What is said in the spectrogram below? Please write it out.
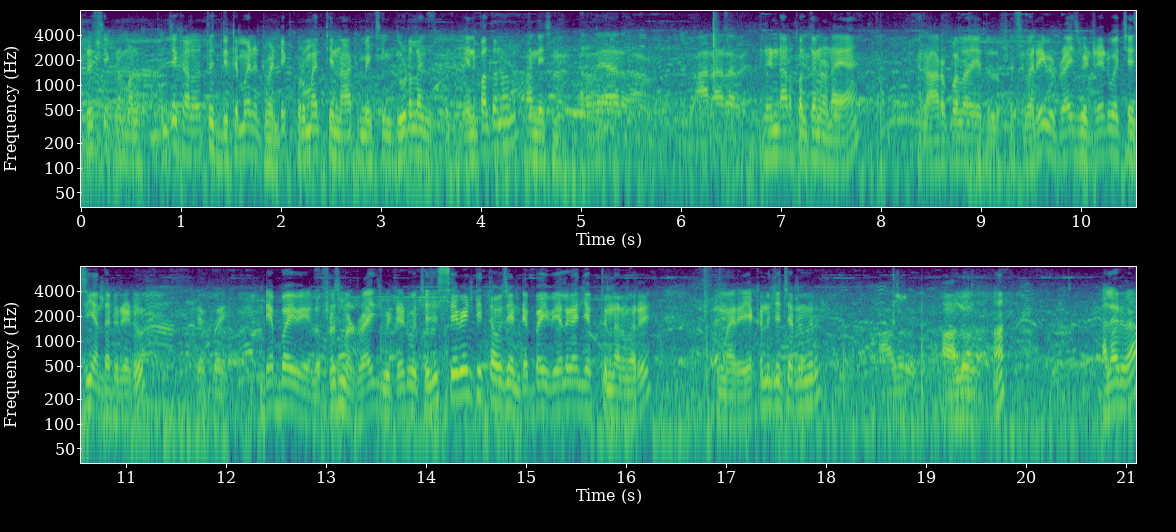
ఫ్రెండ్స్ ఇక్కడ మనం దిట్టమైనటువంటి కుర్మత్తి నాటు మేచింగ్ దూడలని చెప్పారు ఎన్ని ఆరు అరవై. రెండు ఆరు రూపాయలతోనే ఉన్నాయా? ఆరు రూపాయల ఐదు ఫ్రెండ్స్. మరి ప్రైస్ వీటి రేట్ వచ్చేసి ఎంతటి రేటు? డెబ్బై. డెబ్బై వేలు. ఫ్రెండ్స్ మరి ప్రైస్ వీటి రేట్ వచ్చేసి సెవెంటీ థౌసండ్ డెబ్బై వేలుగా అని చెప్తున్నారు మరి. మరి ఎక్కడి నుంచి వచ్చారు మీరు? ఆలూరు. ఆలూరు? అలరువా?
